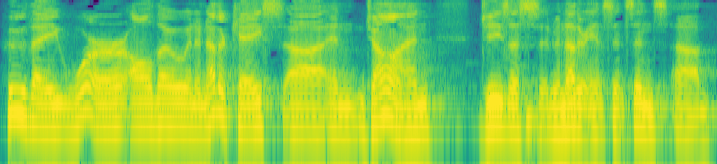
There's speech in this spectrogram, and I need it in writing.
who they were, although in another case, uh, in John, Jesus, in another instance, sends um,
